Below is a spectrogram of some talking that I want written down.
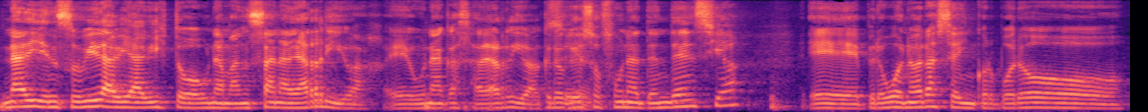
nadie en su vida había visto una manzana de arriba, eh, una casa de arriba. Creo Sí. que eso fue una tendencia, eh, pero bueno, ahora se incorporó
